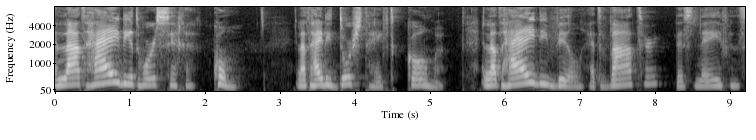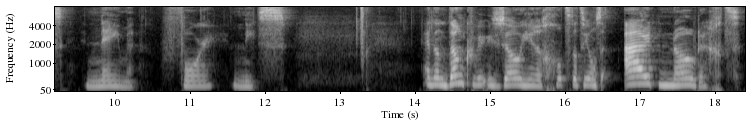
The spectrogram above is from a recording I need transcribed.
En laat hij die het hoort zeggen: Kom. En laat hij die dorst heeft komen. En laat hij die wil het water des levens nemen voor niets. En dan danken we u zo, Heere God, dat u ons uitnodigt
